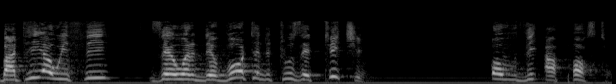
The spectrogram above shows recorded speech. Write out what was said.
But here we see they were devoted to the teaching of the apostle.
